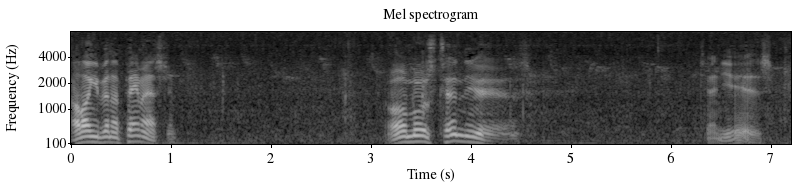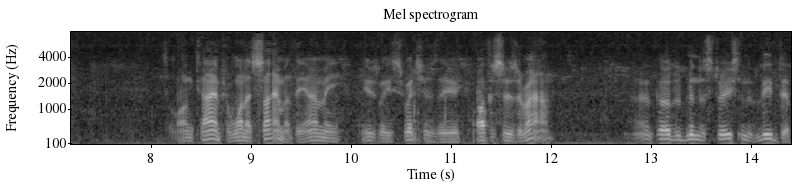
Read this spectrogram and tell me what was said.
How long you been a paymaster? Almost ten years. Ten years. It's a long time for one assignment. The Army usually switches the officers around. I thought administration would lead to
